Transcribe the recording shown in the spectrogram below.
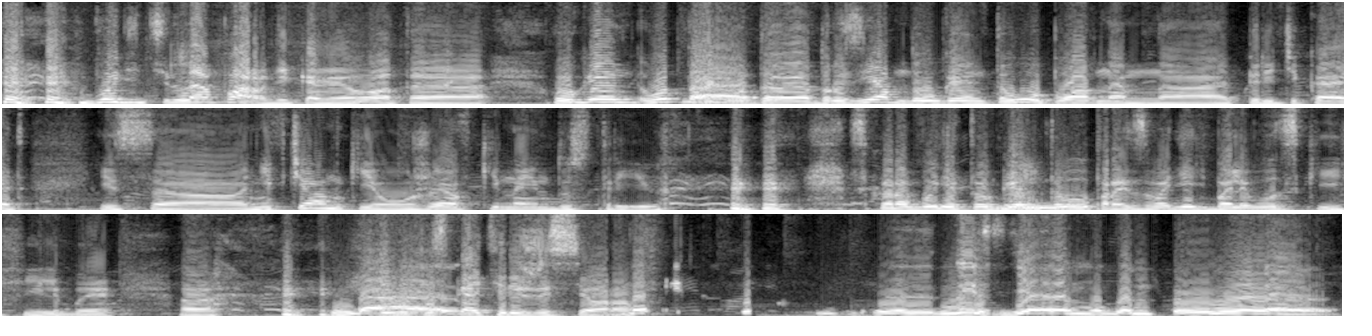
Будете напарниками, вот. э, УГН Вот так вот, э, друзья, до УГНТУ плавно э, перетекает из э, нефтянки уже в киноиндустрию. Скоро будет УГНТУ производить болливудские фильмы э, и Да. выпускать режиссеров. э, Мы сделаем УГНТУ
